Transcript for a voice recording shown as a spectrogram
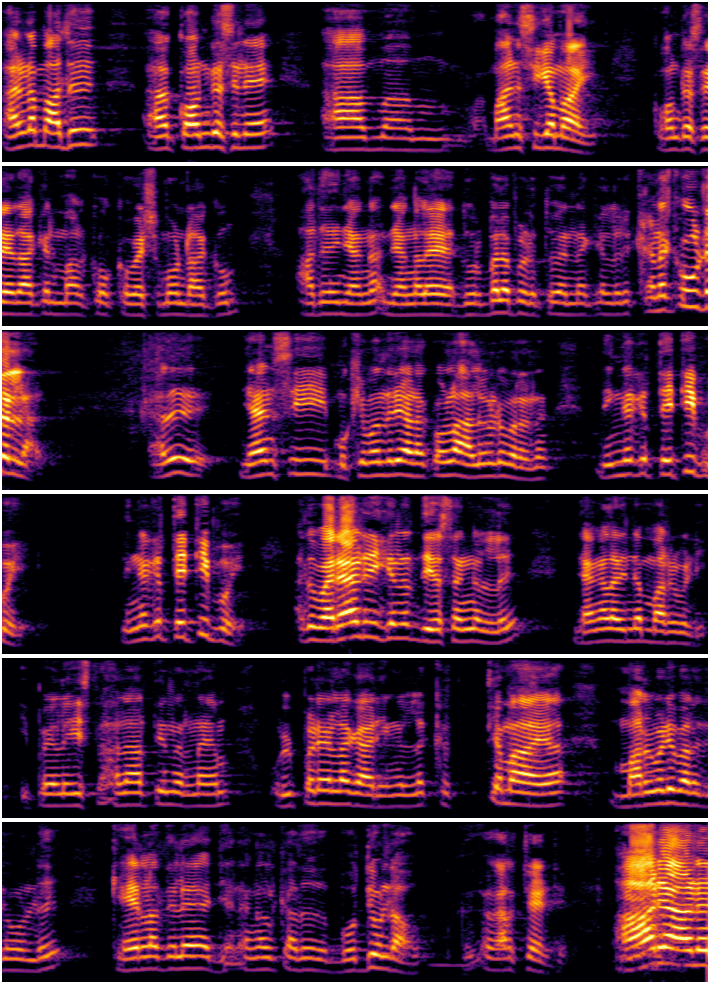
കാരണം അത് കോൺഗ്രസിനെ മാനസികമായി കോൺഗ്രസ് നേതാക്കന്മാർക്കൊക്കെ വിഷമമുണ്ടാക്കും. അത് ഞങ്ങൾ ഞങ്ങളെ ദുർബലപ്പെടുത്തും എന്നൊക്കെയുള്ളൊരു കണക്കുകൂട്ടലാണ് അത് ഞാൻ സി മുഖ്യമന്ത്രി അടക്കമുള്ള ആളുകളോട് പറയുന്നത് നിങ്ങൾക്ക് തെറ്റിപ്പോയി. നിങ്ങൾക്ക് തെറ്റിപ്പോയി. അത് വരാനിരിക്കുന്ന ദിവസങ്ങളിൽ ഞങ്ങളതിന്റെ മറുപടി. ഇപ്പോൾ ഈ സ്ഥാനാർത്ഥി നിർണയം ഉൾപ്പെടെയുള്ള കാര്യങ്ങളിൽ കൃത്യമായ മറുപടി പറഞ്ഞുകൊണ്ട് കേരളത്തിലെ ജനങ്ങൾക്കത് ബോധ്യമുണ്ടാവും കറക്റ്റായിട്ട്. ആരാണ്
